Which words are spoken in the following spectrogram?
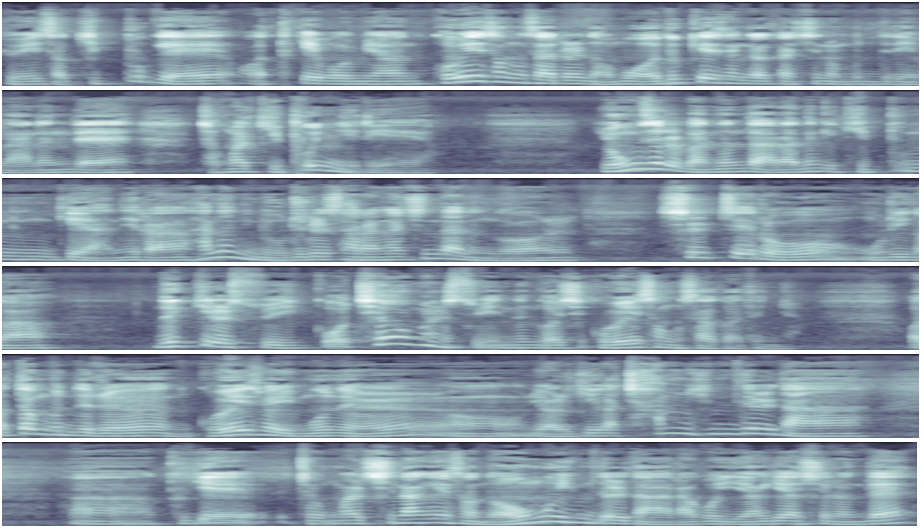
교회에서 기쁘게 어떻게 보면 고해 성사를 너무 어둡게 생각하시는 분들이 많은데 정말 기쁜 일이에요. 용서를 받는다라는 게 기쁜 게 아니라 하나님이 우리를 사랑하신다는 걸 실제로 우리가 느낄 수 있고 체험할 수 있는 것이 고해 성사거든요. 어떤 분들은 고해소의 문을 어, 열기가 참 힘들다. 아, 그게 정말 신앙에서 너무 힘들다라고 이야기하시는데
